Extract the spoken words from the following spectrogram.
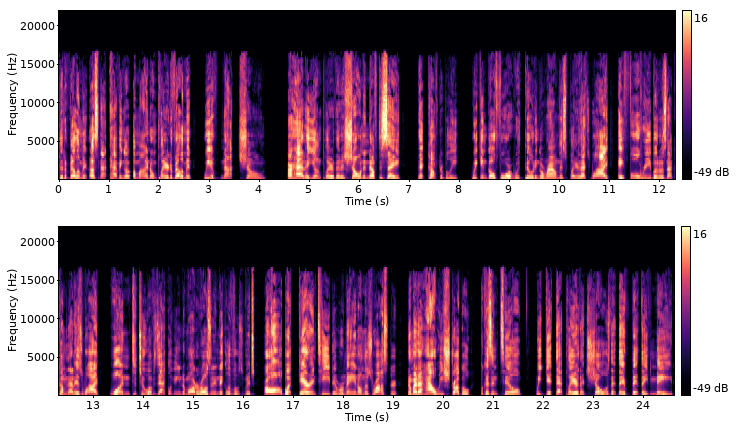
the development, us not having a, a mind on player development. We have not shown or had a young player that has shown enough to say that comfortably we can go forward with building around this player. That's why a full rebuild is not coming out. Is why one to two of Zach LaVine, DeMar DeRozan, and Nikola Vucevic are all but guaranteed to remain on this roster no matter how we struggle. Because until we get that player that shows that they've that they've made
